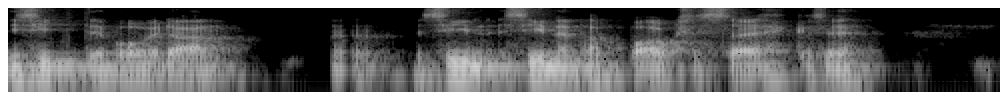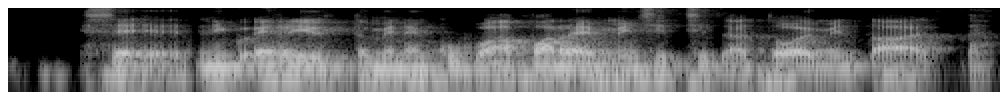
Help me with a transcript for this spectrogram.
niin sitten voidaan siinä, siinä tapauksessa ehkä se, se niin kuin eriyttäminen kuvaa paremmin sit sitä toimintaa, että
